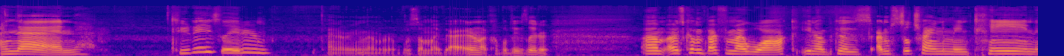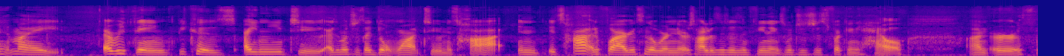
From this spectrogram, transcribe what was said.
and then, two days later, I don't remember, it was something like that. I don't know, a couple days later. Um, I was coming back from my walk, you know, because I'm still trying to maintain my everything because I need to as much as I don't want to, and it's hot, and it's hot in Flag. It's nowhere near as hot as it is in Phoenix, which is just fucking hell on Earth.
